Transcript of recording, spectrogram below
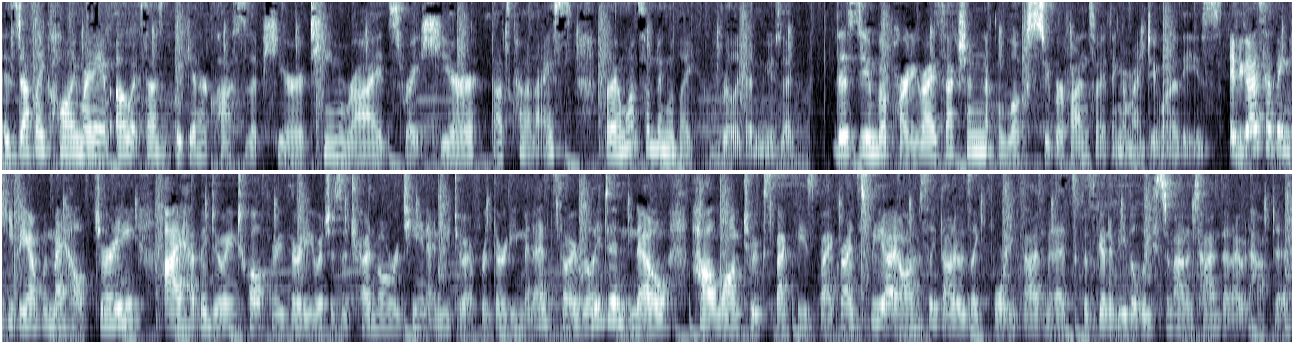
is definitely calling my name. Oh, it says beginner classes up here, teen rides right here. That's kind of nice. But I want something with like really good music. This Zumba party ride section looks super fun, so I think I might do one of these. If you guys have been keeping up with my health journey, I have been doing 12 3 30, which is a treadmill routine, and you do it for 30 minutes. So I really didn't know how long to expect these bike rides to be. I honestly thought it was like 45 minutes was gonna be the least amount of time that I would have to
